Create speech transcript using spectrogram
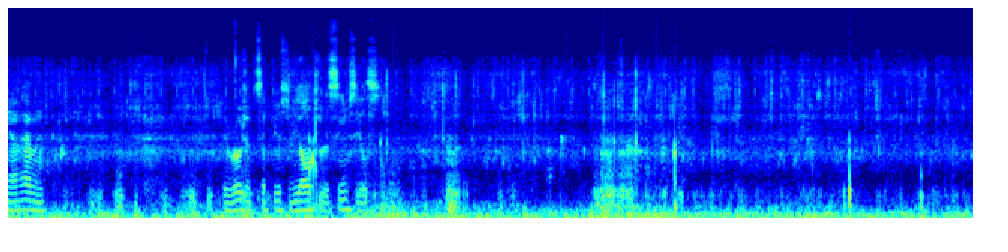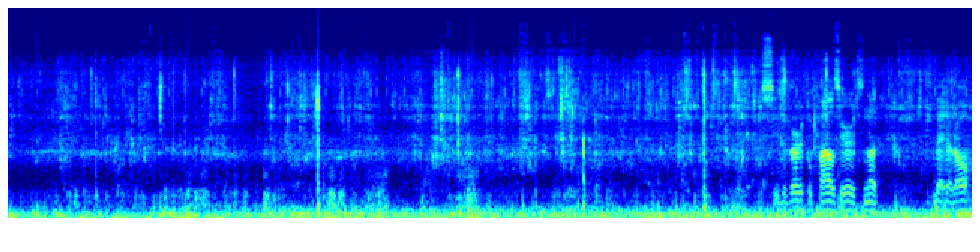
Yeah, I haven't. The erosion appears to be all through the seam seals. See the vertical piles here, it's not bad at all.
